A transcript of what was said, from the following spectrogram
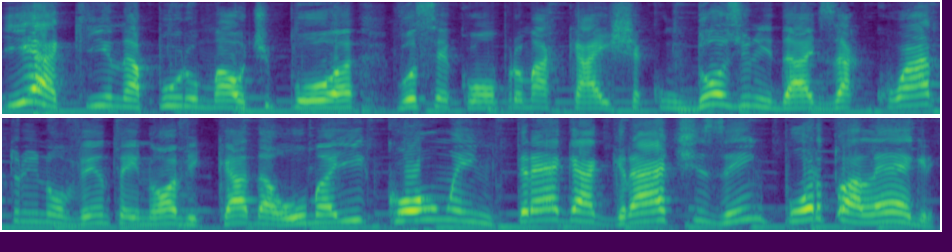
E aqui na Puro Malte Poa, você compra uma caixa com 12 unidades a R$ 4,99 cada uma e com entrega grátis em Porto Alegre.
